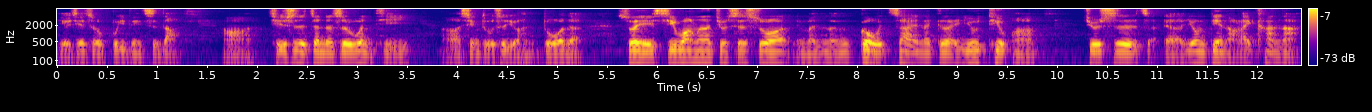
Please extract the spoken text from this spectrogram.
有些时候不一定知道啊。其实真的是问题，呃，信徒是有很多的，所以希望呢，就是说你们能够在那个 YouTube 啊，就是呃用电脑来看呐，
